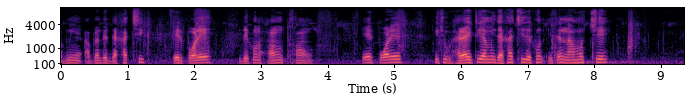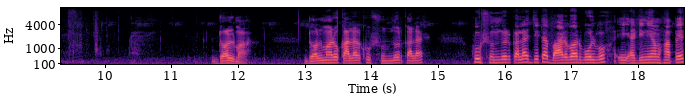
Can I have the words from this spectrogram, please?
আপনি আপনাদের দেখাচ্ছি। এরপরে দেখুন, হং থং। এরপরে কিছু ভ্যারাইটি আমি দেখাচ্ছি, দেখুন, এটার নাম হচ্ছে ডলমা। ডলমারও কালার খুব সুন্দর কালার খুব সুন্দর কালার যেটা বারবার বলব, এই অ্যাডিনিয়াম হাফের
